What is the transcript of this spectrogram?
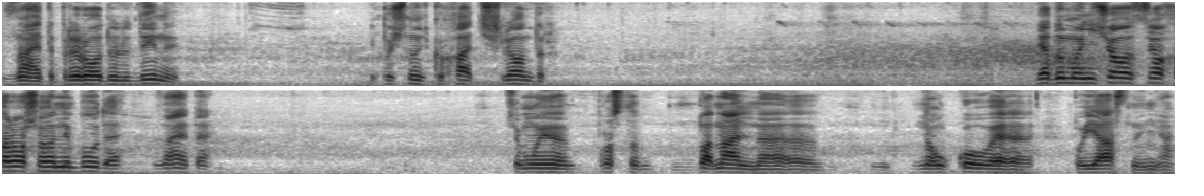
знаєте, природу людини і почнуть кохати шльондр. Я думаю, нічого з цього хорошого не буде, знаєте. Чому я просто банально наукове пояснення.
